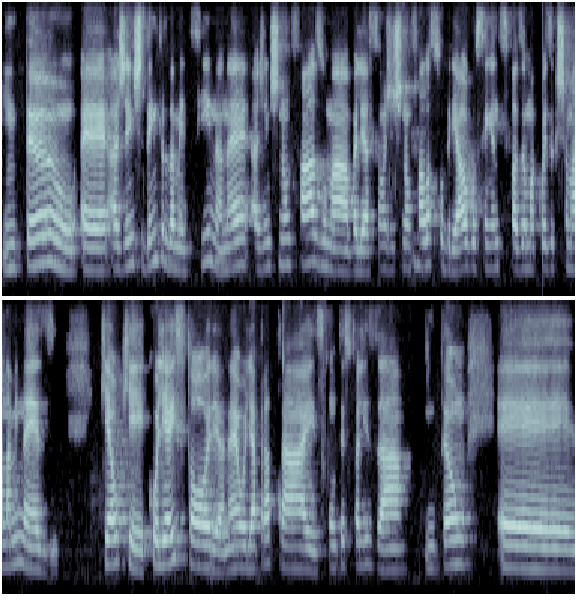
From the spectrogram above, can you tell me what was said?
Então, é, a gente, dentro da medicina, né, a gente não faz uma avaliação, a gente não fala sobre algo sem antes fazer uma coisa que chama anamnese, que é o quê? Colher a história, né, olhar para trás, contextualizar. Então, é,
